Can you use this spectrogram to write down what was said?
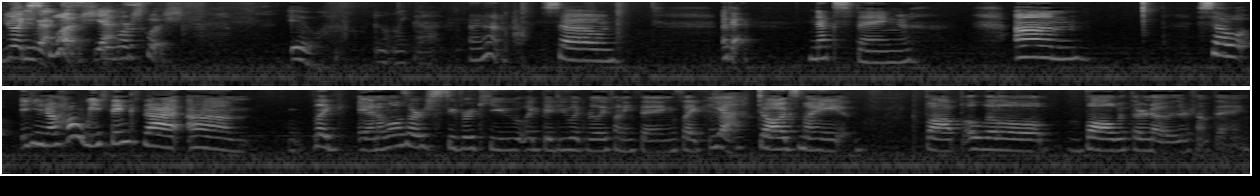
You're like T-Rex, squished. You're more squished. Ew. I don't like that. I know. So, okay. Next thing. Um, so, you know how we think that, um, like animals are super cute, like they do like really funny things. Like Yeah. dogs might bop a little ball with their nose or something.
